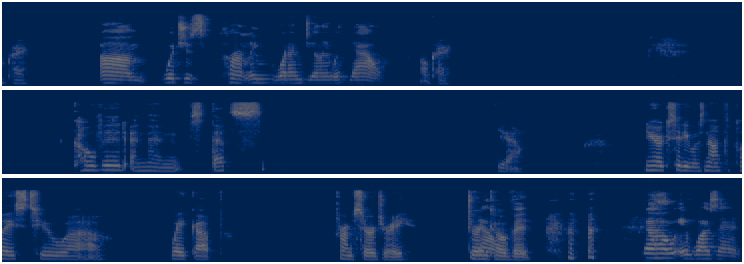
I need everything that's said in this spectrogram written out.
Okay. Um, which is currently what I'm dealing with now. Okay. COVID, and then that's yeah. New York City was not the place to uh, wake up from surgery during no. COVID. no, it wasn't.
